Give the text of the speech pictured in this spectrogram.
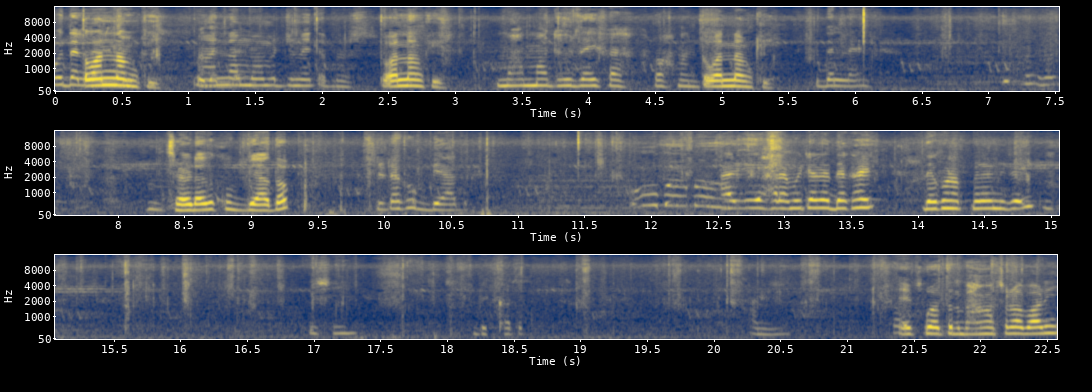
তোমার নাম কি? আমার নাম মোহাম্মদ জুনাইদ আফরোজ তোমার নাম কি? মোহাম্মদ হুজাইফা রহমান। তোমার নাম কি? সুদারল্যান্ড ছেলেটা তো খুব বেয়াদব। সেটা খুব ব্যাদ আর এই হারামিটাকে দেখাই। দেখুন আপনারা নিজেই। বিখ্যাত। এই পুরাতন ভাঙাচোরা বাড়ি?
